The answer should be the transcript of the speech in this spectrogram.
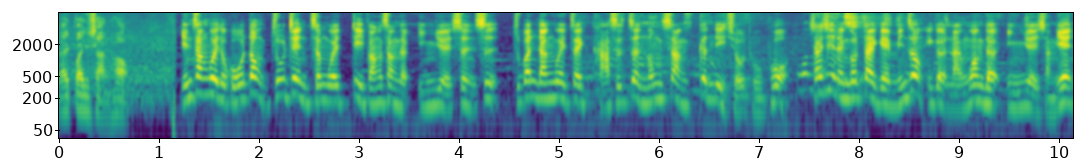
来观赏哈。演唱会的活动逐渐成为地方上的音乐盛事，主办单位在卡斯阵容上更力求突破，相信能够带给民众一个难忘的音乐飨宴。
